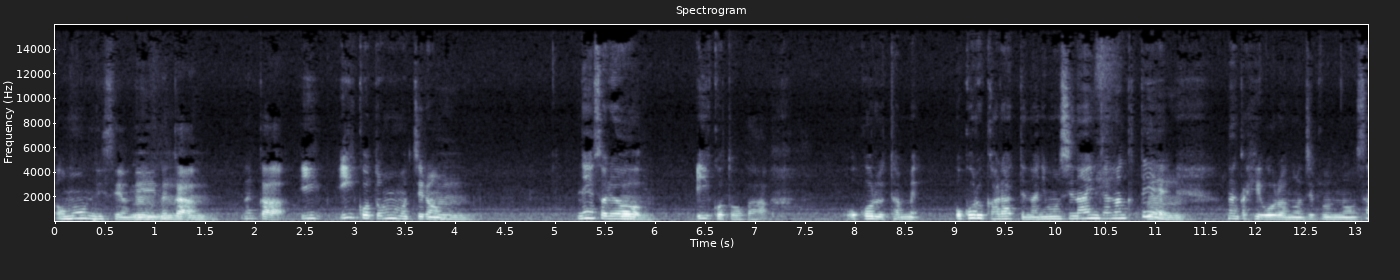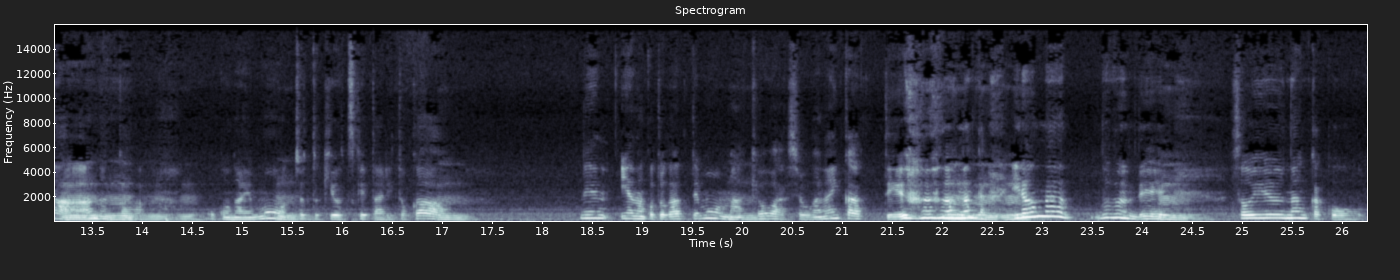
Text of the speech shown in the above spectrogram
うん思うんですよね、うんなんかなんかいいいいことももちろん、うん。ねそれを、いいことが起こるため起こるからって何もしないんじゃなくて、うん。なんか日頃の自分のさ、うんなんか行いもちょっと気をつけたりとか、で嫌なことがあっても、まあうん今日はしょうがないかっていう、うん なんかうん。うんいろんな部分うん。で、そういうなんかこう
